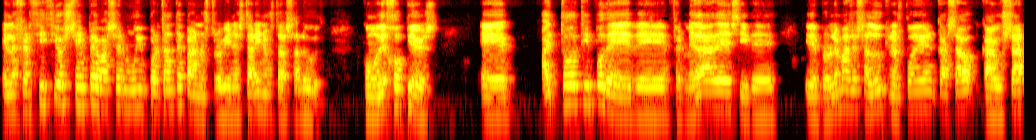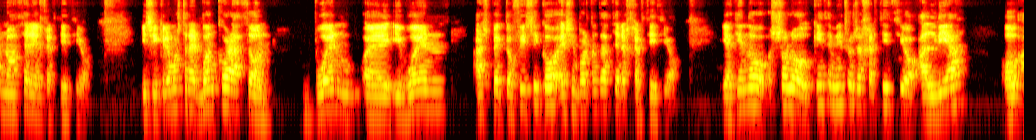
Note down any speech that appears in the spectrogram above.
el ejercicio siempre va a ser muy importante para nuestro bienestar y nuestra salud. Como dijo Pierce, eh, hay todo tipo de, enfermedades y de, problemas de salud que nos pueden causar no hacer ejercicio. Y si queremos tener buen corazón buen, eh, y buen aspecto físico, es importante hacer ejercicio. Y haciendo solo 15 minutos de ejercicio al día o,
